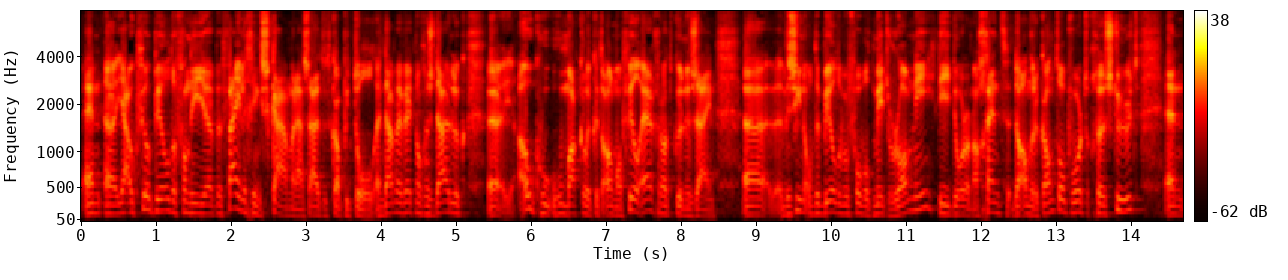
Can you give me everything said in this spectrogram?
En uh, ja, ook veel beelden van die uh, beveiligingscamera's uit het kapitol. En daarbij werd nog eens duidelijk ook hoe, hoe, makkelijk het allemaal veel erger had kunnen zijn. we zien op de beelden bijvoorbeeld Mitt Romney, die door een agent de andere kant op wordt gestuurd. En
